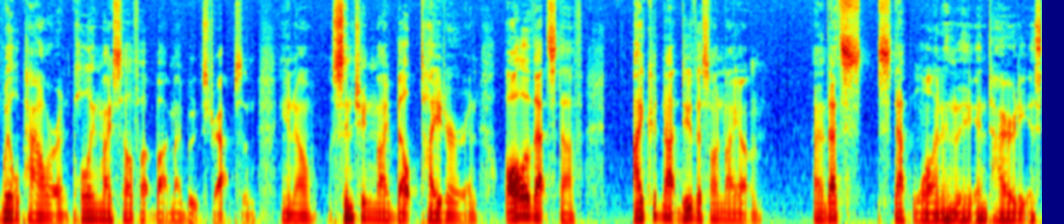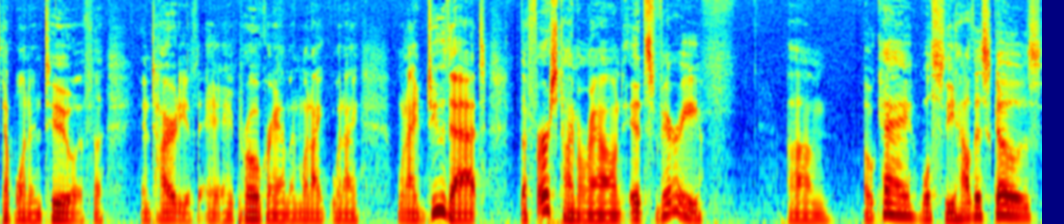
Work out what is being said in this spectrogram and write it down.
willpower and pulling myself up by my bootstraps and, you know, cinching my belt tighter and all of that stuff. I could not do this on my own. And that's step one in the entirety, is step one and two of the entirety of the AA program. And when I when I when I do that the first time around, it's very um, okay, we'll see how this goes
